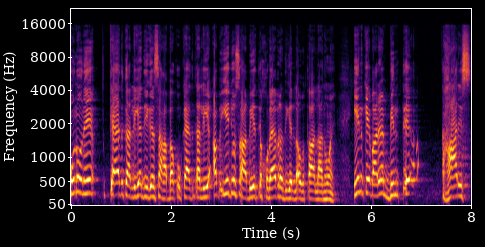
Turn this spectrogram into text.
उन्होंने कैद कर लिया, दीगर साहबा को कैद कर लिया। अब ये जो सहाबियत खुबैब रदी अल्लाह तु हैं, इनके बारे में बिनते हारिस,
